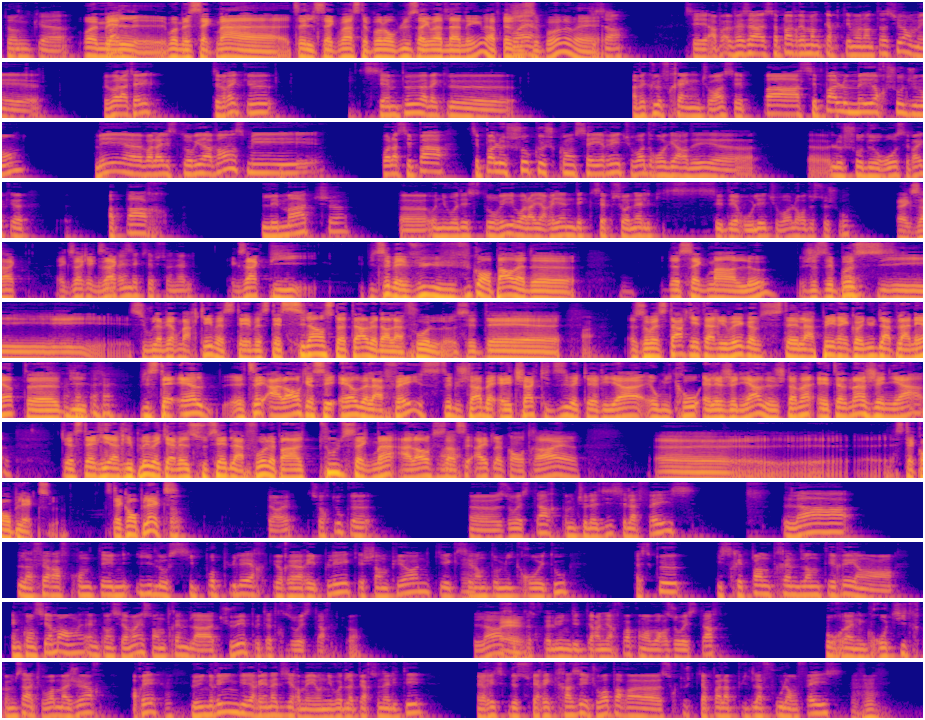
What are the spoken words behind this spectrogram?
Donc, euh... Ouais, mais, Le, ouais, mais le segment, euh, tu sais, le segment, c'était pas non plus le segment de l'année. Après, je sais pas, là, mais... C'est ça. C'est, enfin, ça, ça pas vraiment capté mon attention, mais, mais voilà, tu sais, c'est vrai que c'est un peu avec le, avec le frein, tu vois. C'est pas, c'est pas le meilleur show du monde. Mais, euh, voilà, les stories avancent, mais, voilà, c'est pas, c'est pas le show que je conseillerais, tu vois, de regarder, euh, euh, le show d'Euro. C'est vrai que, à part les matchs, au niveau des stories, voilà, il n'y a rien d'exceptionnel qui s'est déroulé, tu vois, lors de ce show. Exact. Exact, exact. Rien d'exceptionnel. Exact. Puis, puis tu sais, ben, vu, vu qu'on parle de, de segment-là, je sais pas si, si vous l'avez remarqué, mais c'était, c'était silence total dans la foule. C'était, euh, Zoé Stark est arrivée comme si c'était la pire inconnue de la planète. Euh, puis puis c'était elle, tu sais, alors que c'est elle la face, tu sais, justement, ben, Echa qui dit ben, que Ria au micro, elle est géniale, justement, elle est tellement géniale que c'était Ria Ripley ben, qui avait le soutien de la foule pendant tout le segment, alors que c'est censé être le contraire. Euh, c'était complexe. C'était complexe. Surtout que euh, Zoé Stark, comme tu l'as dit, c'est la face. Là, la faire affronter une île aussi populaire que Rhea Ripley, qui est championne, qui est excellente mm. au micro et tout, est-ce que ne seraient pas en train de l'enterrer en inconsciemment hein, Inconsciemment, ils sont en train de la tuer, peut-être Zoé Stark, tu vois? Là, c'est peut-être l'une des dernières fois qu'on va voir Zoé Stark pour un gros titre comme ça, tu vois, majeur. Après, le in-ring, il n'y a rien à dire, mais au niveau de la personnalité, elle risque de se faire écraser, tu vois, par, euh, surtout qu'il n'y a pas l'appui de la foule en face. Mm-hmm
